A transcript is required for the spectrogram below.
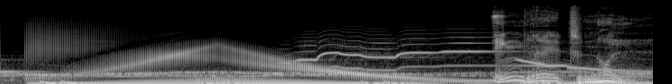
Ingrid Noll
